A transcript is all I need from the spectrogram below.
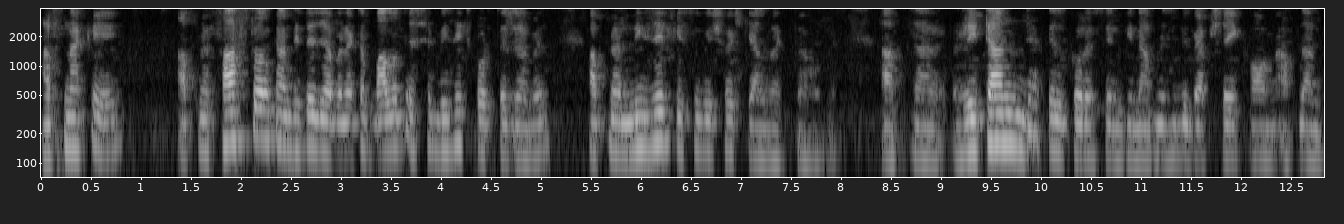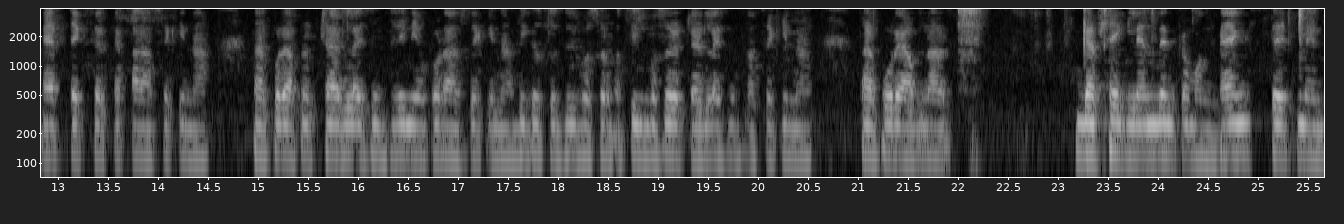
আপনাকে, আপনি ফার্স্ট অল কান্ট্রিতে যাবেন, একটা ভালো দেশে ভিজিট করতে যাবেন, আপনার নিজের কিছু বিষয় খেয়াল রাখতে হবে। আপনার রিটার্ন দাখিল করেছেন কিনা? আপনি যদি ব্যবসায়িক হন, আপনার ব্যাড ট্যাক্সের পেপার আছে কিনা? তারপরে আপনার ট্রেড লাইসেন্স রিনিউ করা আছে কিনা? বিগত দুই বছর বা তিন বছরের ট্রেড লাইসেন্স আছে কিনা? তারপরে আপনার ব্যবসায়িক লেনদেন কেমন? ব্যাংক স্টেটমেন্ট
